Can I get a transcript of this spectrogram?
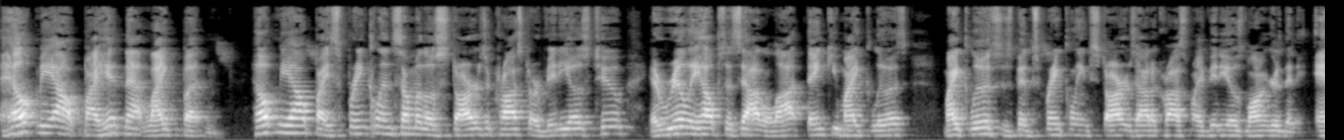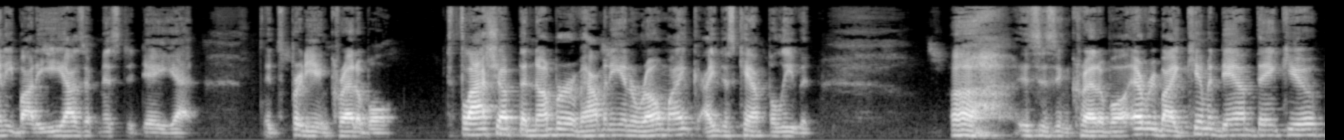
help me out by hitting that like button. Help me out by sprinkling some of those stars across our videos too. It really helps us out a lot. Thank you, Mike Lewis. Mike Lewis has been sprinkling stars out across my videos longer than anybody. He hasn't missed a day yet. It's pretty incredible. Flash up the number of how many in a row, Mike. I just can't believe it. Uh, this is incredible. Everybody, Kim and Dan, thank you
